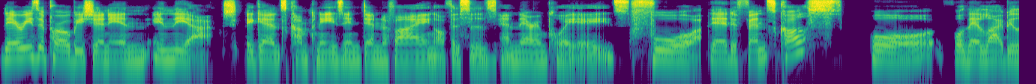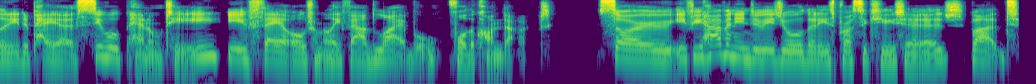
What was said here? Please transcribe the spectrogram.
There is a prohibition in, in the Act against companies indemnifying officers and their employees for their defence costs or for their liability to pay a civil penalty if they are ultimately found liable for the conduct. So if you have an individual that is prosecuted, but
